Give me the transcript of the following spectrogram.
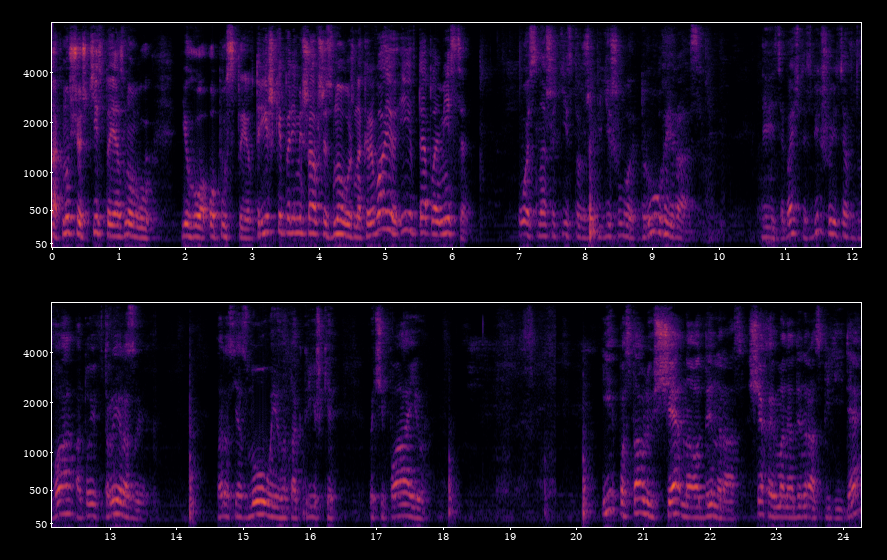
Так, ну що ж, тісто я знову його опустив трішки, перемішавши, знову ж накриваю і в тепле місце. Ось наше тісто вже підійшло другий раз. Дивіться, бачите, збільшується в два, а то й в три рази. Зараз я знову його так трішки почіпаю. І поставлю ще на один раз. Ще хай в мене один раз підійде.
